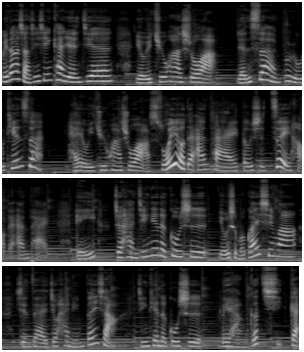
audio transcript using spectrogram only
回到小星星看人间，有一句话说啊，人算不如天算。还有一句话说啊，所有的安排都是最好的安排。诶，这和今天的故事有什么关系吗？现在就和您分享今天的故事：两个乞丐。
